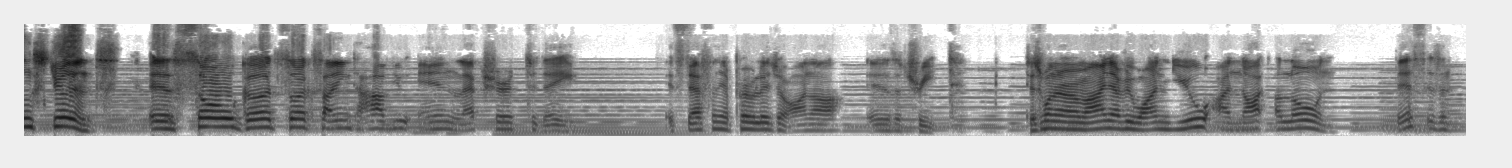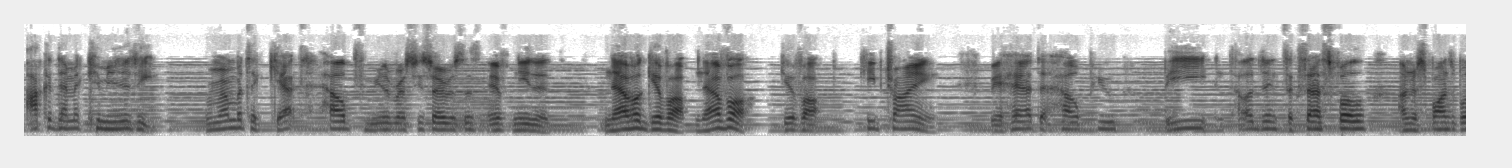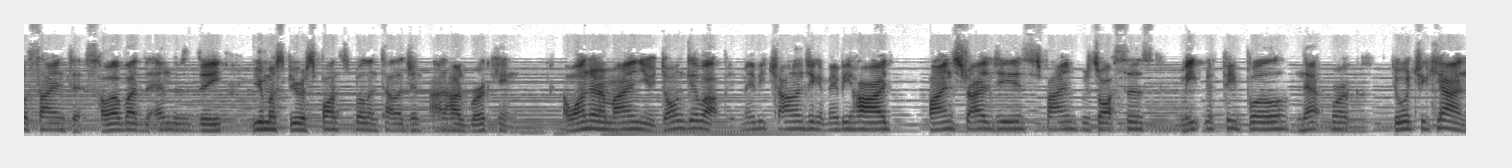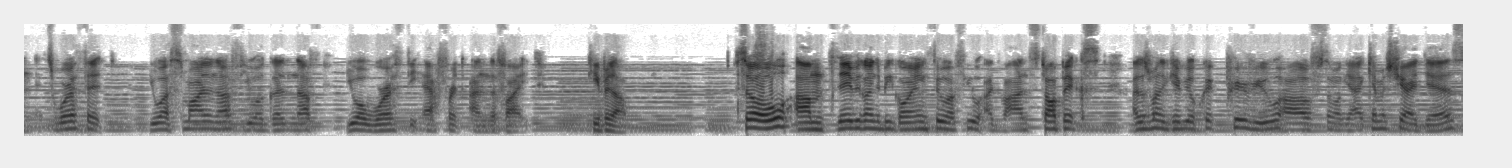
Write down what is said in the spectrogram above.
Evening, students. It is so good, so exciting to have you in lecture today. It's definitely a privilege, an honor. It is a treat. Just want to remind everyone you are not alone. This is an academic community. Remember to get help from university services if needed. Never give up. Never give up. Keep trying. We're here to help you be intelligent, successful, and responsible scientists. However, at the end of the day, you must be responsible, intelligent, and hardworking. I want to remind you don't give up. It may be challenging, it may be hard. Find strategies, find resources, meet with people, network, do what you can. It's worth it. You are smart enough, you are good enough, you are worth the effort and the fight. Keep it up. So, um, today we're going to be going through a few advanced topics. I just want to give you a quick preview of some of the chemistry ideas.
